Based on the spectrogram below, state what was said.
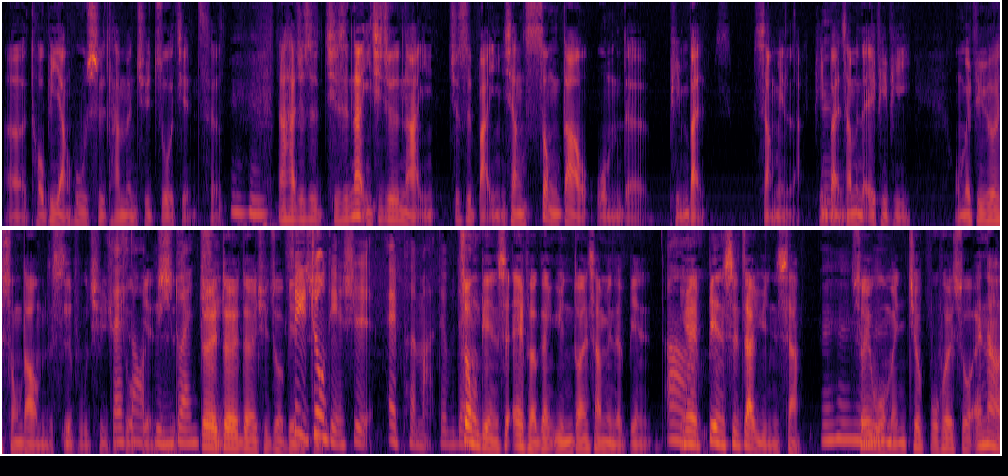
呃头皮养护师他们去做检测。嗯哼，那它就是其实那仪器就是拿影，就是把影像送到我们的平板上面来，平板上面的 A P P。我们 A P P 会送到我们的伺服器去做辨识，对对对，去做辨识。所以重点是 App 嘛，对不对？重点是 App 跟云端上面的辨，因为辨识在云上，所以我们就不会说，哎，那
